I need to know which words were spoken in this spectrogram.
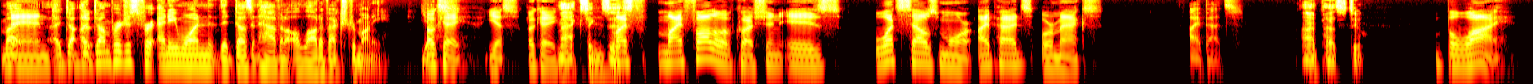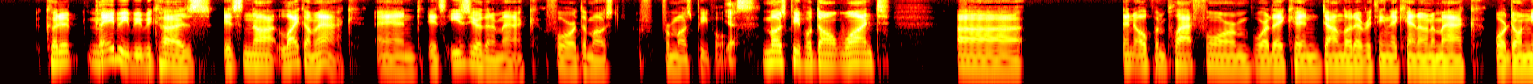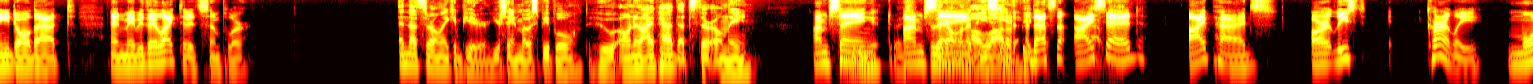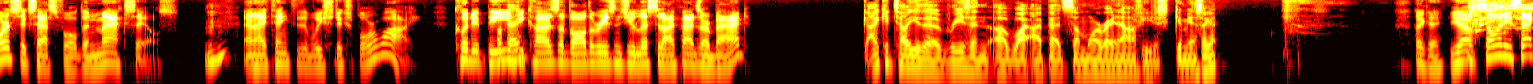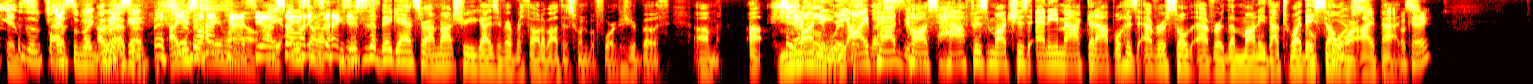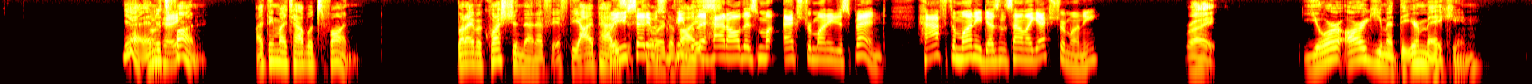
My, And a, du- a dumb purchase for anyone that doesn't have a lot of extra money. Yes. Okay. Yes. Okay. Macs My f- my follow up question is: What sells more, iPads or Macs? iPads. iPads too. But why? Could it maybe be because it's not like a Mac and it's easier than a Mac for the most for most people? Yes. Most people don't want uh, an open platform where they can download everything they can on a Mac or don't need all that, and maybe they like that it's simpler. And that's their only computer. You're saying most people who own an iPad, that's their only. I'm saying Convenient. I'm So they don't saying want a lot of people that's not. I said iPads are at least currently more successful than Mac sales, Mhm. and I think that we should explore why. Could it be Okay. because of all the reasons you listed iPads are bad? I could tell you the reason uh, why iPads sell more right now if you just give me a second. Okay. You have so many This seconds. is passive Okay, aggressive. okay. It's I your just, I didn't wanna know. You have I- so I many don't This is a big answer. I'm not sure you guys have ever thought about this one before because you're both. Um, uh, money. The it. iPad costs half as much as any Mac that Apple has ever sold ever. The money. That's why they Of sell more iPads. Okay. Yeah, and it's fun. I think my tablet's fun. But I have a question then. If if the iPad is successful, But is you this said it was killer for people that had all this mo- extra money to spend. Half the money doesn't sound like extra money. Right. your argument that you're making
